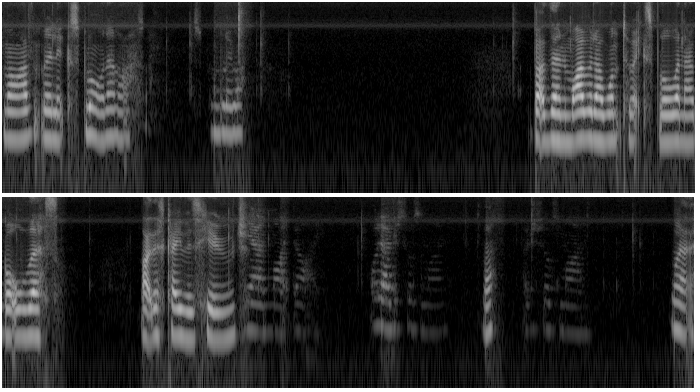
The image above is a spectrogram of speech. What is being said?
Well, I haven't really explored, have I? So probably why. But then, why would I want to explore when I got all this? Like this cave is huge. Yeah, and might die. Oh yeah, I just saw some iron. What? I just saw some iron. Where?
